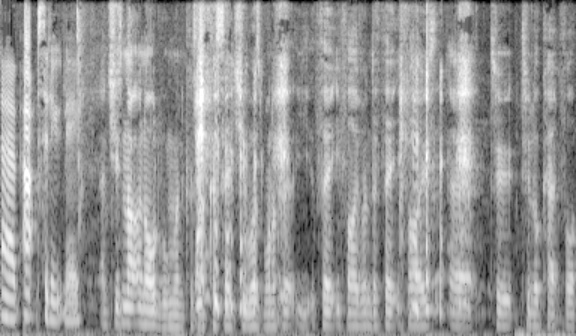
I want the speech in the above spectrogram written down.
uh, absolutely. And she's not an old woman because, like I said, she was one of the 35 under 35s uh, to to look out for.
